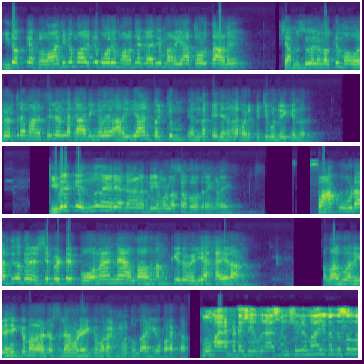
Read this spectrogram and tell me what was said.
ഇതൊക്കെ പ്രവാചകന്മാർക്ക് പോലും മറഞ്ഞ കാര്യം അറിയാത്തോടത്താണ് ഷംസുലമക്ക് ഓരോരുത്തരുടെ മനസ്സിലുള്ള കാര്യങ്ങൾ അറിയാൻ പറ്റും എന്നൊക്കെ ജനങ്ങളെ പഠിപ്പിച്ചുകൊണ്ടിരിക്കുന്നത്. ഇവരൊക്കെ എന്ന് നേരെയാക്കാനാണ് പ്രിയമുള്ള സഹോദരങ്ങളെ. അപ്പൊ ആ കൂടാർത്ഥിതൊക്കെ രക്ഷപ്പെട്ട് പോകാൻ തന്നെ അള്ളാഹു നമുക്ക് ഇത് വലിയ ഹയറാണ് അള്ളാഹു അനുഗ്രഹിക്കുമാറാകട്ടെ. അസ്സാം വലൈക്കും വറഹമത്തല്ലാഹി വബർക്കാത്തു ബഹുമാനപ്പെട്ട ഷെയ്ഖുന സംശുലമായ കദസുള്ള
